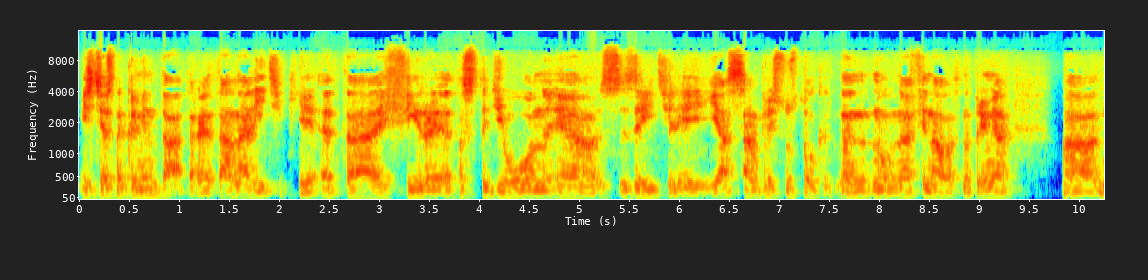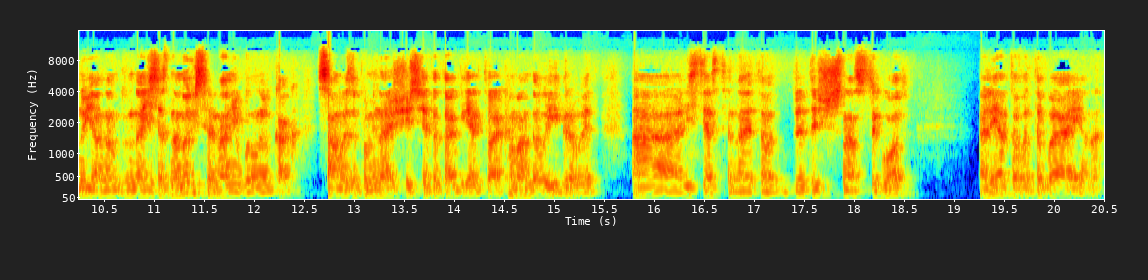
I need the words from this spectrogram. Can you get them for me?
естественно, комментаторы, это аналитики, это эфиры, это стадионы, э, зрители. Я сам присутствовал как, ну, на финалах, например, ну, я, естественно, на многих соревнованиях был, но как самое запоминающееся, это так, где твоя команда выигрывает. Естественно, это 2016 год, лето, ВТБ-арена.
